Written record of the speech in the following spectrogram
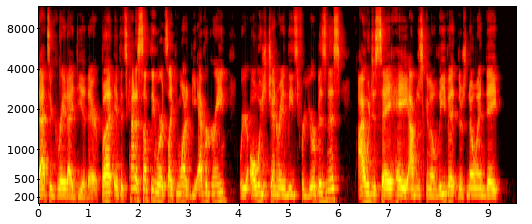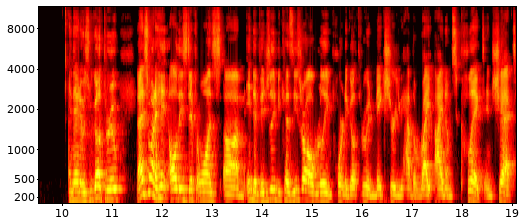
that's a great idea there. But if it's kind of something where it's like you want it to be evergreen where you're always generating leads for your business I would just say hey, I'm just gonna leave it. There's no end date. And then as we go through and I just want to hit all these different ones um, individually because these are all really important to go through and make sure you have the right items clicked and checked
